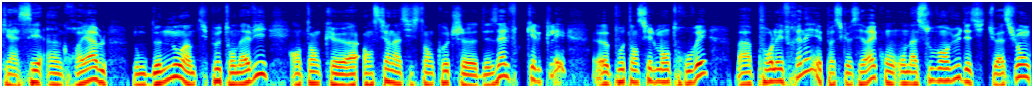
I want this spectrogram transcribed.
qui est assez incroyable. Donc donne-nous un petit peu ton avis en tant qu'ancien assistant coach euh, des elfes. Quelles clés euh, potentiellement trouver bah, pour les freiner? Parce que c'est vrai qu'on a souvent vu des situations.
